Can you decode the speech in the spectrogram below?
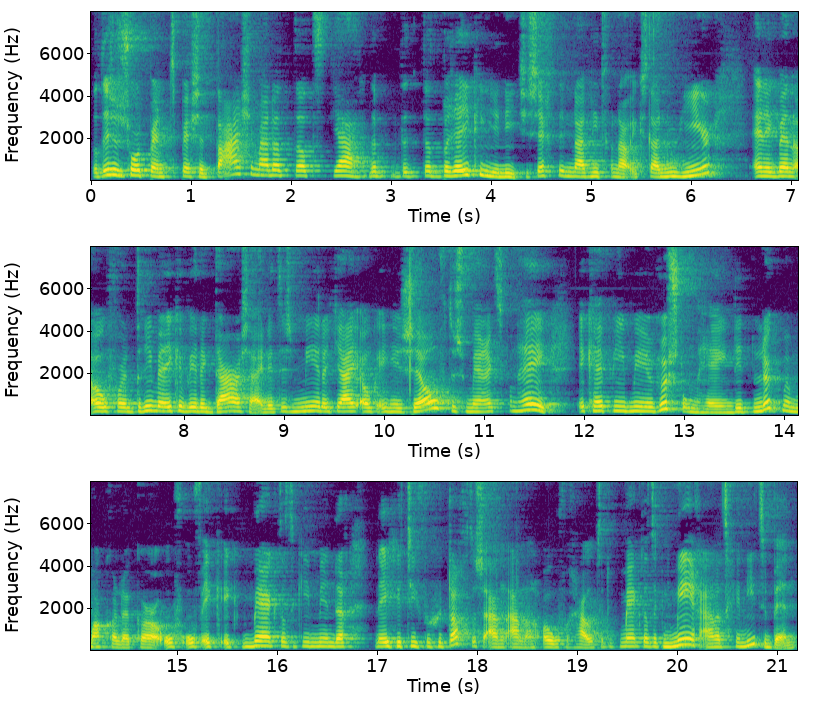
Dat is een soort percentage, maar dat, dat, ja, dat, dat, dat bereken je niet. Je zegt inderdaad niet van nou, ik sta nu hier En ik ben over drie weken wil ik daar zijn. Het is meer dat jij ook in jezelf dus merkt van... hé, hey, ik heb hier meer rust omheen. Dit lukt me makkelijker. Of, of ik, ik merk dat ik hier minder negatieve gedachten aan, aan overhoud. En ik merk dat ik meer aan het genieten ben.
